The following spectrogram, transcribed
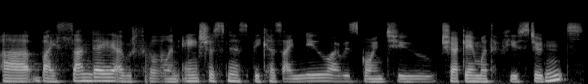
Uh, by Sunday, I would feel an anxiousness because I knew I was going to check in with a few students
